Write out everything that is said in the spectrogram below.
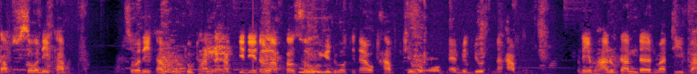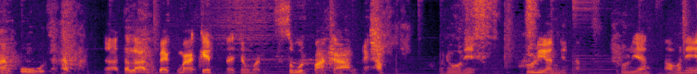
ครับสวัสดีครับ สวัสดีครับ ทุกท่านนะครับยินดีต้อนรับเข้าสู่ยุทธ Walking Channel ครับอยู่กับผมแอดมินยุทธนะครับวันนี้พาทุกท่านเดินมาที่บางปูนะครับตลาดแบ็กมาร์เก็ตนะจังหวัดสมุทรปราการนะครับมาดูนี่ทุเรียนเนี่ยครับทุเรียนแล้ววันนี้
